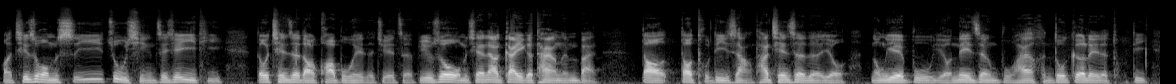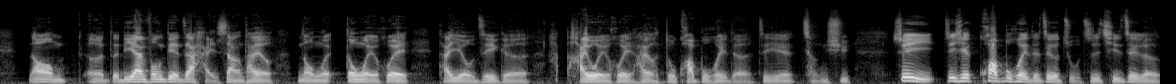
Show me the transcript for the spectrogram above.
哦。其实我们十一住行这些议题都牵涉到跨部会的抉择。比如说，我们现在要盖一个太阳能板到到土地上，它牵涉的有农业部、有内政部，还有很多各类的土地。然后我们呃的离岸风电在海上，它有农委农委会，它有这个海海委会，还有很多跨部会的这些程序。所以这些跨部会的这个组织，其实这个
